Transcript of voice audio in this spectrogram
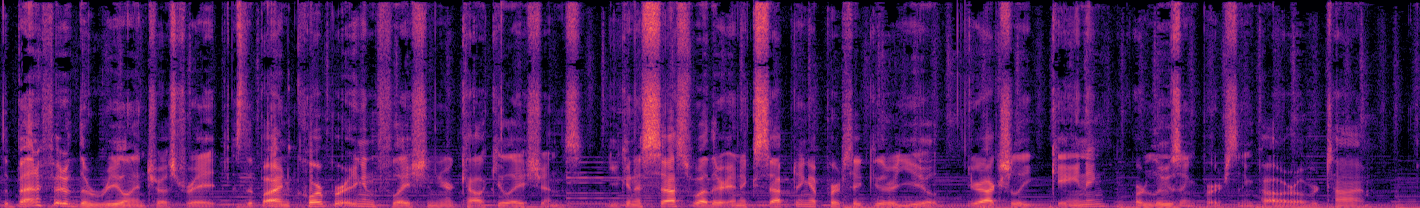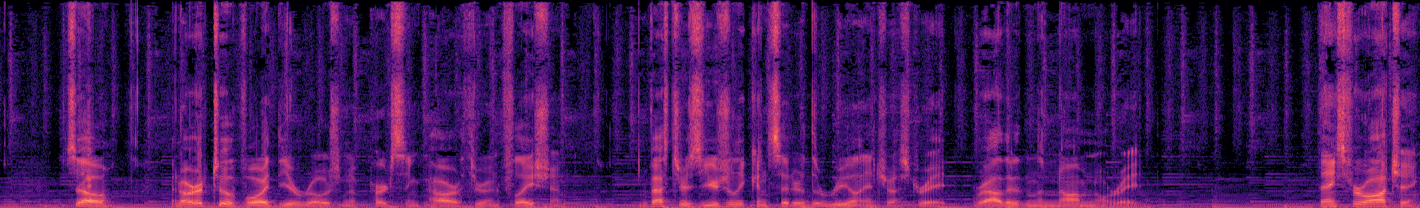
The benefit of the real interest rate is that by incorporating inflation in your calculations, you can assess whether in accepting a particular yield, you're actually gaining or losing purchasing power over time. So, in order to avoid the erosion of purchasing power through inflation, investors usually consider the real interest rate rather than the nominal rate. Thanks for watching,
